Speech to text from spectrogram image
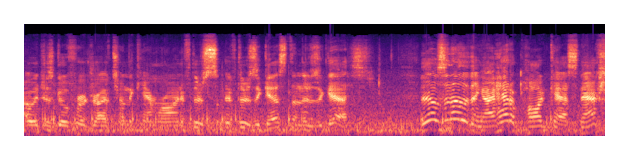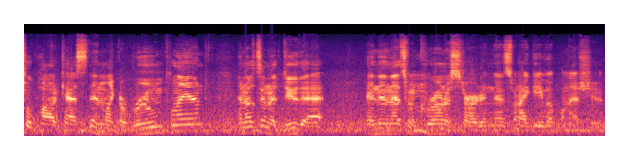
I would just go for a drive, turn the camera on. If there's if there's a guest, then there's a guest. And that was another thing. I had a podcast, an actual podcast, in like a room planned, and I was gonna do that. And then that's when Corona started, and that's when I gave up on that shit.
